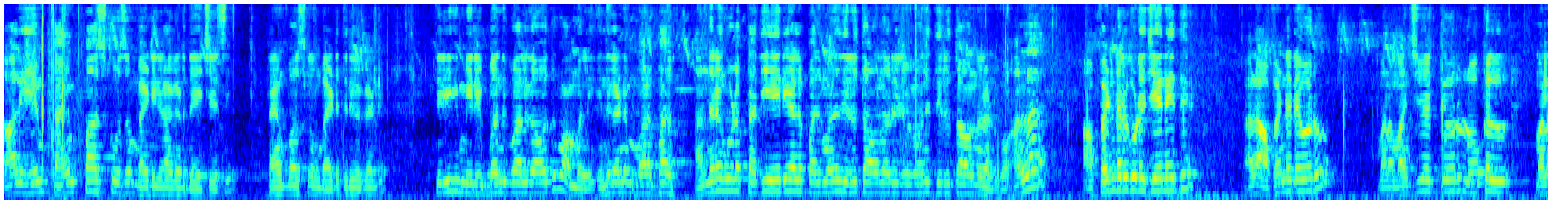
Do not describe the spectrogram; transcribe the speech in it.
కాలు ఏం టైం పాస్ కోసం బయటికి రాకండి దయచేసి. టైం పాస్ కోసం బయట తిరగకండి. తిరిగి మీరు ఇబ్బంది పాలు కావద్దు మమ్మల్ని. ఎందుకంటే మన ప- అందరం కూడా ప్రతి ఏరియాలో పది మంది తిరుగుతూ ఉన్నారు ఇరవై మంది తిరుగుతూ ఉన్నారు అనుకో అలా అఫెండర్ కూడా జైన్ అయితే అలా అఫెండర్ ఎవరు? మన మంచి వ్యక్తి ఎవరు? లోకల్ మన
